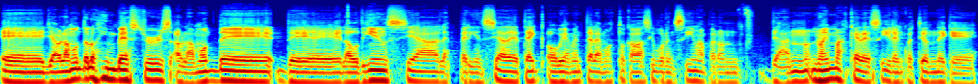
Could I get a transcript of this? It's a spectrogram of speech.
Eh, ya hablamos de los investors, hablamos de, la audiencia, la experiencia de tech, obviamente la hemos tocado así por encima, pero ya no, hay más que decir en cuestión de que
